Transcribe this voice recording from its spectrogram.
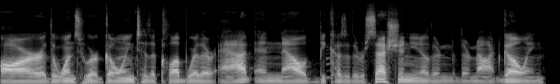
are the ones who are going to the club where they're at, and now because of the recession, you know, they're they're not going.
